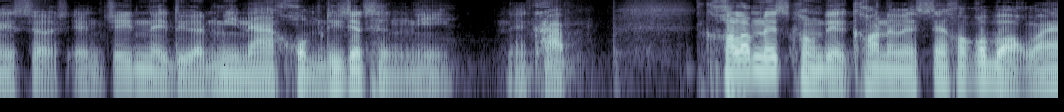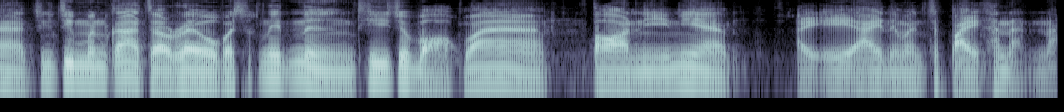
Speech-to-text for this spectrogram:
ใน Search Engine ในเดือนมีนาคมที่จะถึงนี้นะครับคอลัมนิสต์ของ The Economist เนี่ยเขาก็บอกว่าจริง ๆ มันก็อาจจะเร็วไปสักนิดหนึ่งที่จะบอกว่าตอนนี้เนี่ย ไอ AI เนี่ยมันจะไปขนาดไหน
